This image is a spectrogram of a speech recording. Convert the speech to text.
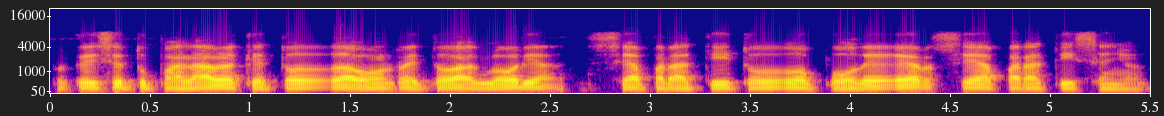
porque dice tu palabra que toda honra y toda gloria sea para ti, todo poder sea para ti, Señor.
